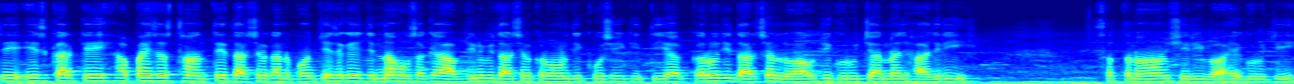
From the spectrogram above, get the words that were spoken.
ਤੇ ਇਸ ਕਰਕੇ ਆਪਾਂ ਇਸ ਸਥਾਨ ਤੇ ਦਰਸ਼ਨ ਕਰਨ ਪਹੁੰਚੇ ਸੀਗੇ, ਜਿੰਨਾ ਹੋ ਸਕਿਆ ਆਪ ਜੀ ਨੂੰ ਵੀ ਦਰਸ਼ਨ ਕਰਵਾਉਣ ਦੀ ਕੋਸ਼ਿਸ਼ ਕੀਤੀ ਆ। ਕਰੋ ਜੀ ਦਰਸ਼ਨ, ਲਵਾਓ ਜੀ, ਗੁਰੂ ਚਰਨਾਂ 'ਚ ਹਾਜ਼ਰੀ। ਸਤਨਾਮ ਸ਼੍ਰੀ ਵਾਹਿਗੁਰੂ ਜੀ।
